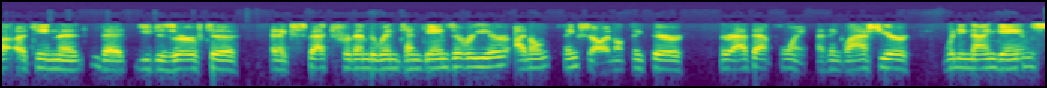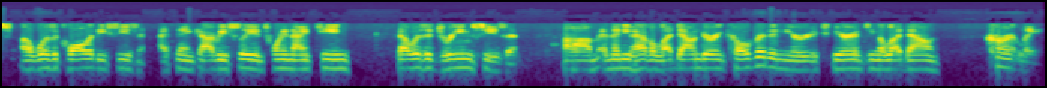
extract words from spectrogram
uh, a team that that you deserve to and expect for them to win ten games every year? I don't think so. I don't think they're they're at that point. I think last year winning nine games uh, was a quality season. I think obviously in 2019 that was a dream season. Um, and then you have a letdown during COVID, and you're experiencing a letdown currently.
